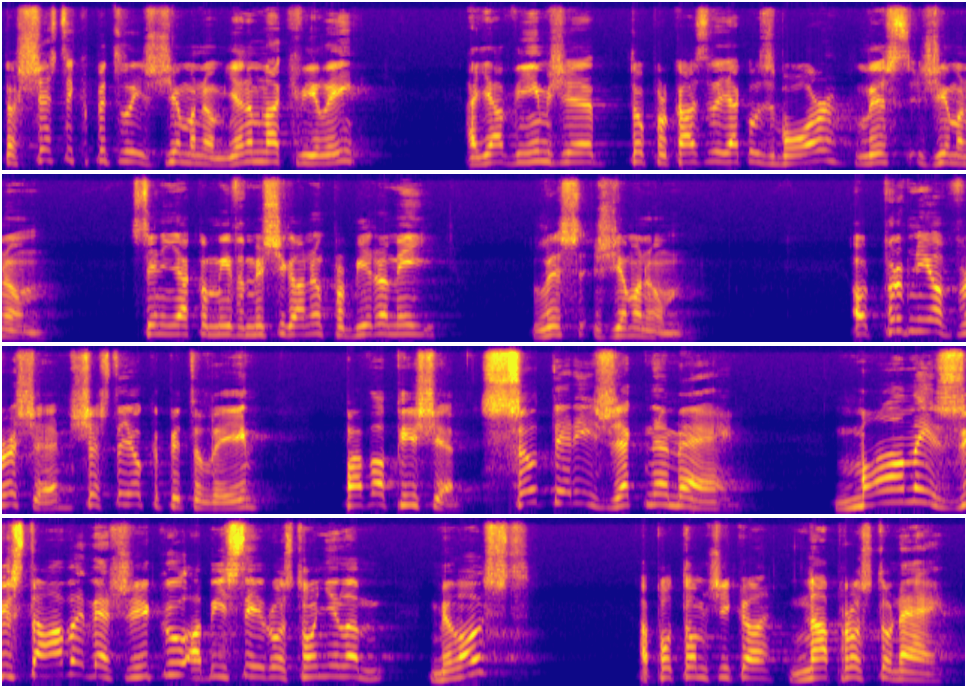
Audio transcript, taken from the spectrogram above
do 6. kapitoly Žimnom, jenom na chvíli. A já vím, že to prokazuje jako zbor list Žimnom. Stejně jako my v Michiganu probíráme list Žimnom. Od prvního verše 6. kapitoly Pavel píše, co tedy řekneme? Máme zůstávat ve říku, aby se roztonila milost? A potom říká, naprosto ne.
